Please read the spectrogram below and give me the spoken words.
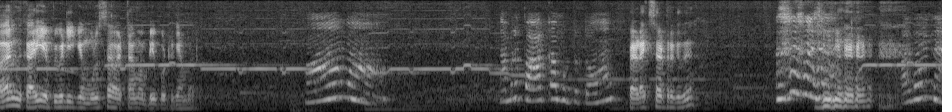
வேறு இந்த கறி எப்படி வெட்டிக்க முழுசாக வெட்டாமல் அப்படியே போட்டிருக்கேன் பாரு. ஆமா. நம்மளும் பார்க்காம விட்டுட்டோம். பெடக்ஸாட் இருக்குது. அதானே?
